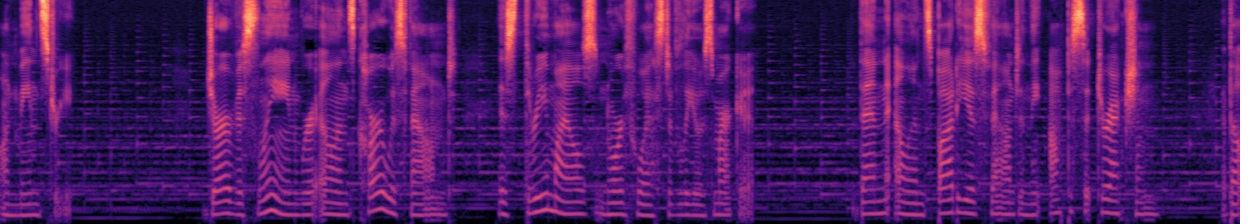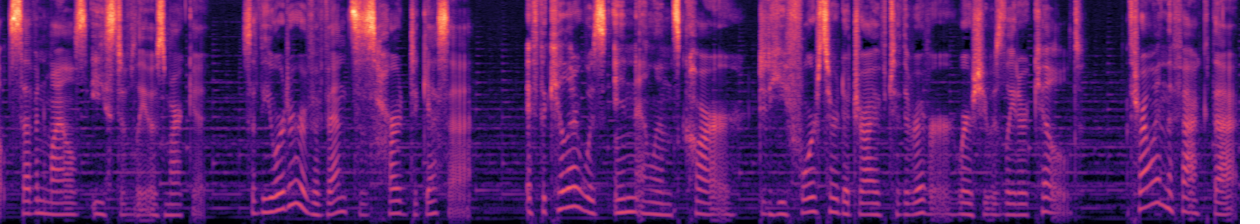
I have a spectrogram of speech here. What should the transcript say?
on Main Street. Jarvis Lane, where Ellen's car was found, is three miles northwest of Leo's Market. Then Ellen's body is found in the opposite direction, about seven miles east of Leo's Market. So the order of events is hard to guess at. If the killer was in Ellen's car, did he force her to drive to the river where she was later killed? Throw in the fact that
